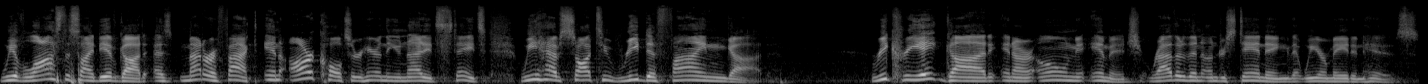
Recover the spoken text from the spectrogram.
we have lost this idea of God. As a matter of fact, in our culture here in the United States, we have sought to redefine God, recreate God in our own image rather than understanding that we are made in His.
